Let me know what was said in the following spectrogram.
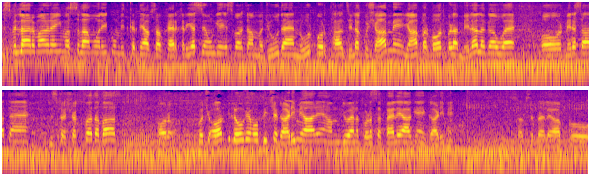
بسم اللہ الرحمن الرحیم السلام علیکم امید کرتے ہیں آپ سب خیر خریت سے ہوں گے اس وقت ہم موجود ہیں نور پور تھا ضلع کشاب میں یہاں پر بہت بڑا میلہ لگا ہوا ہے اور میرے ساتھ ہیں مسٹر شکفت عباس اور کچھ اور بھی لوگ ہیں وہ پیچھے گاڑی میں آ رہے ہیں ہم جو ہے نا تھوڑا سا پہلے آ گئے ہیں گاڑی میں سب سے پہلے آپ کو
